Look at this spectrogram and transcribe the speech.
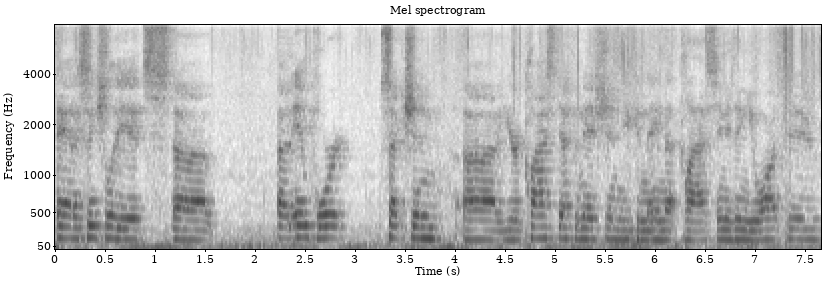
And essentially, it's uh, an import section, uh, your class definition, you can name that class anything you want to.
